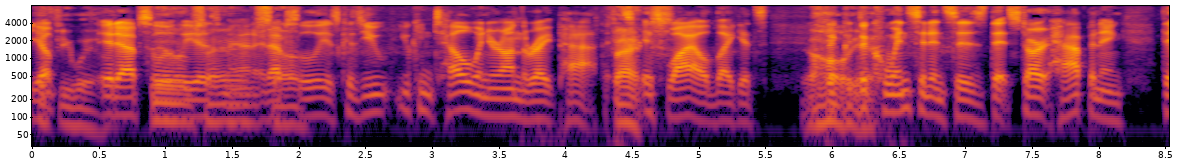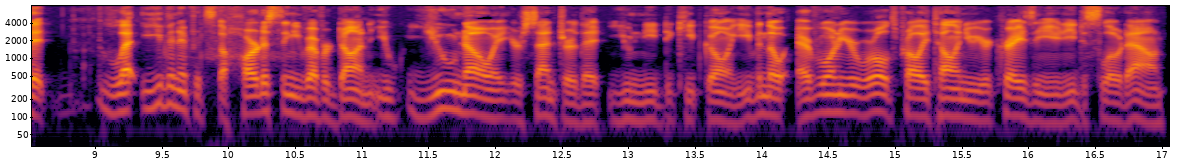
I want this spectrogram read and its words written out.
Yep. if you will. It absolutely You know is, I'm man. It? So- absolutely is because you you can tell when you're on the right path. It's, it's wild. Like it's Oh, the, the coincidences that start happening that let even if it's the hardest thing you've ever done, you you know at your center that you need to keep going, even though everyone in your world's probably telling you you're crazy, you need to slow down,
